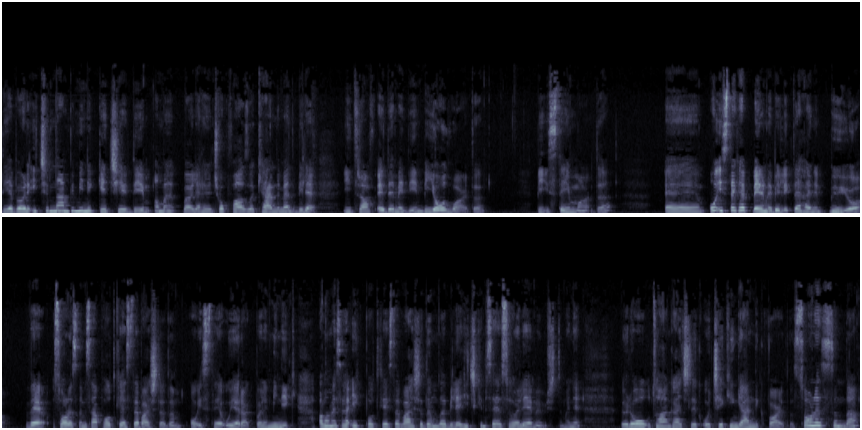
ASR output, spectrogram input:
diye böyle içimden bir minik geçirdiğim ama böyle hani çok fazla kendime bile itiraf edemediğim bir yol vardı. Bir isteğim vardı. Ee, o istek hep benimle birlikte hani büyüyor ve sonrasında mesela podcast'e başladım o isteğe uyarak böyle minik. Ama mesela ilk podcast'e başladığımda bile hiç kimseye söyleyememiştim. Hani böyle o utangaçlık, o çekingenlik vardı. Sonrasında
